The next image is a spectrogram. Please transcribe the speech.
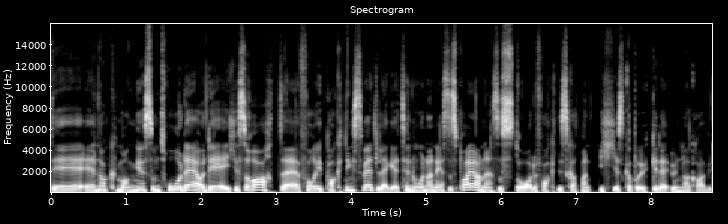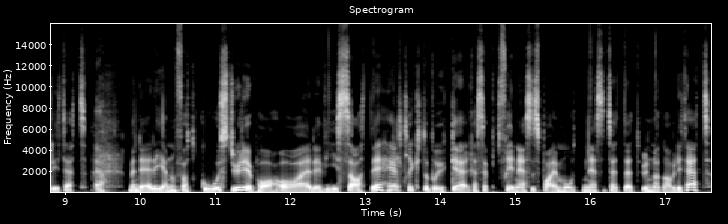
Det er nok mange som tror det, og det er ikke så rart. Eh, for i pakningsvedlegget til noen av nesesprayene så står det faktisk at man ikke skal bruke det under graviditet. Ja. Men det er det gjennomført gode studier på, og det viser at det er helt trygt å bruke reseptfri nesespray mot nesetetthet under graviditet,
